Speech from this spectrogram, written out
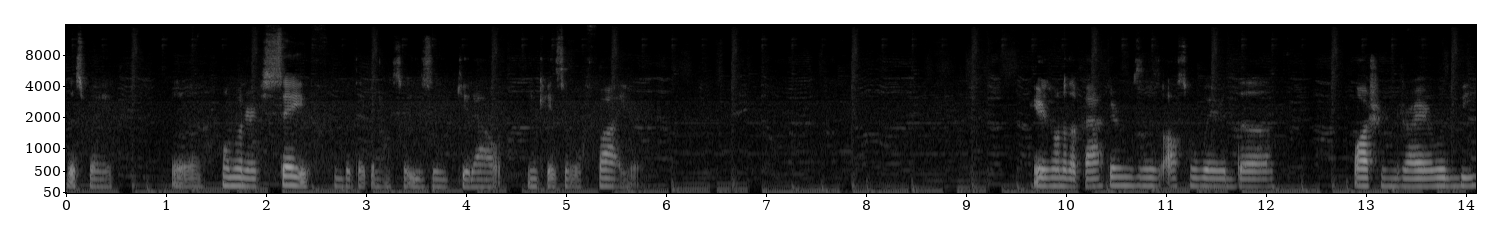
this way the homeowner is safe, but they can also easily get out in case of a fire. Here's one of the bathrooms. This is also where the washer and dryer would be.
